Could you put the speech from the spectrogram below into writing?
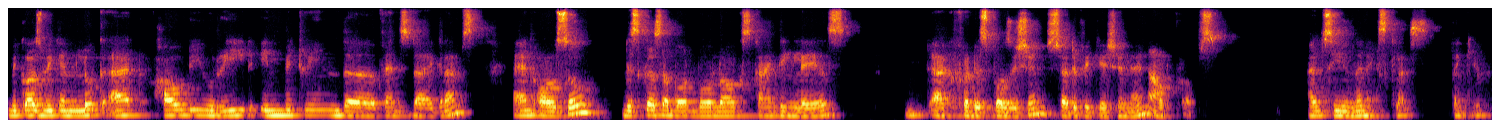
because we can look at how do you read in between the fence diagrams and also discuss about bore logs, connecting layers, aquifer disposition, stratification, and outcrops. I'll see you in the next class. Thank you.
